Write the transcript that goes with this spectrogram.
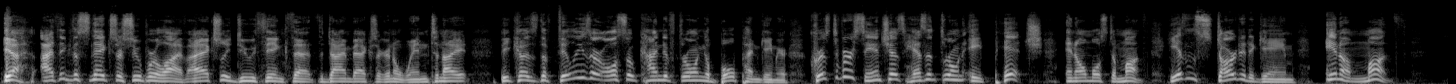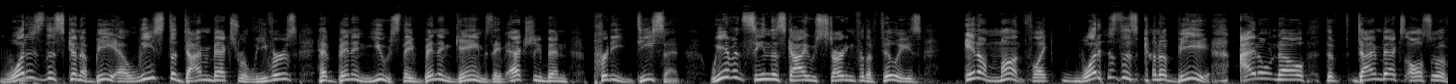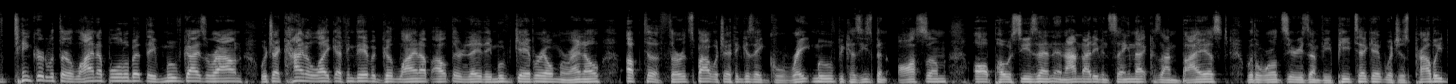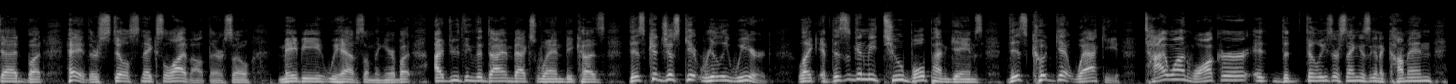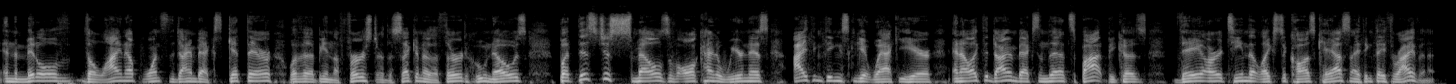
Yeah, I think the Snakes are super alive. I actually do think that the Diamondbacks are going to win tonight because the Phillies are also kind of throwing a bullpen game here. Christopher Sanchez hasn't thrown a pitch in almost a month. He hasn't started a game in a month. What is this going to be? At least the Diamondbacks relievers have been in use. They've been in games. They've actually been pretty decent. We haven't seen this guy who's starting for the Phillies in a month. Like, what is this going to be? I don't know. The Diamondbacks also have tinkered with their lineup a little bit. They've moved guys around, which I kind of like. I think they have a good lineup out there today. They moved Gabriel Moreno up to the third spot, which I think is a great move because he's been awesome all postseason. And I'm not even saying that because I'm biased with a World Series MVP ticket, which is probably dead. But hey, there's still snakes alive out there. So maybe we have something here. But I do think the Diamondbacks win because this could just get really weird. Like, if this is going to be two bullpen games, this could get wacky. Taijuan Walker, it, the Phillies are saying is going to come in in the middle of the lineup once the Diamondbacks get there, whether that be in the first or the second or the third, who knows? But this just smells of all kind of weirdness. I think things can get wacky here, and I like the Diamondbacks in that spot because they are a team that likes to cause chaos, and I think they thrive in it.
